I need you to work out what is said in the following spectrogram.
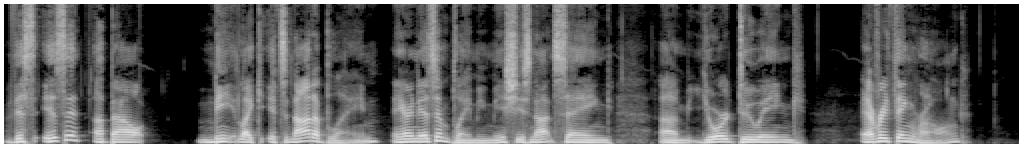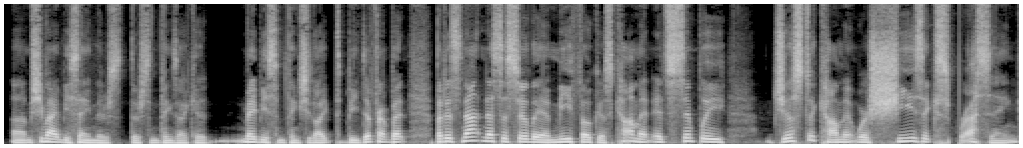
this isn't about me. Like it's not a blame. Erin isn't blaming me. She's not saying um, you're doing everything wrong. Um, she might be saying there's there's some things I could maybe some things she'd like to be different, but but it's not necessarily a me focused comment. It's simply just a comment where she's expressing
